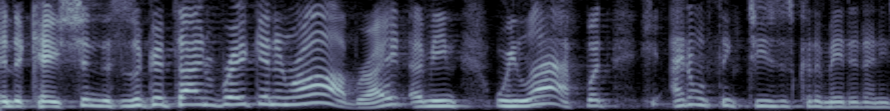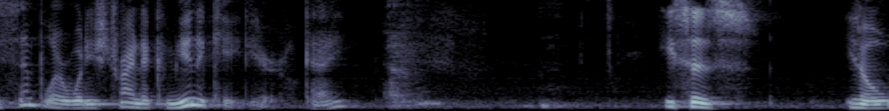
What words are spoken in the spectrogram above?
indication this is a good time to break in and rob, right? I mean, we laugh, but he, I don't think Jesus could have made it any simpler what he's trying to communicate here, okay? He says, you know,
